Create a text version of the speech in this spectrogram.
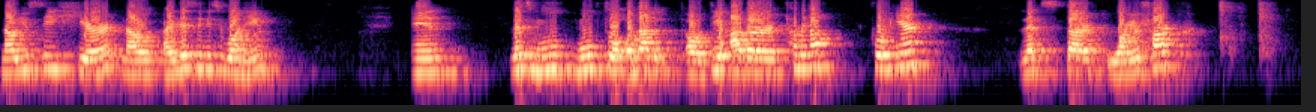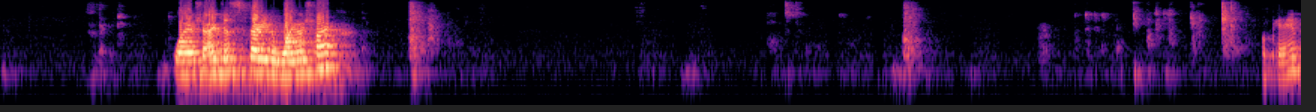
Now you see here, now INetSim is running, and let's move move to another uh, the other terminal from here. Let's start Wireshark. Wireshark. I just started Wireshark. okay?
